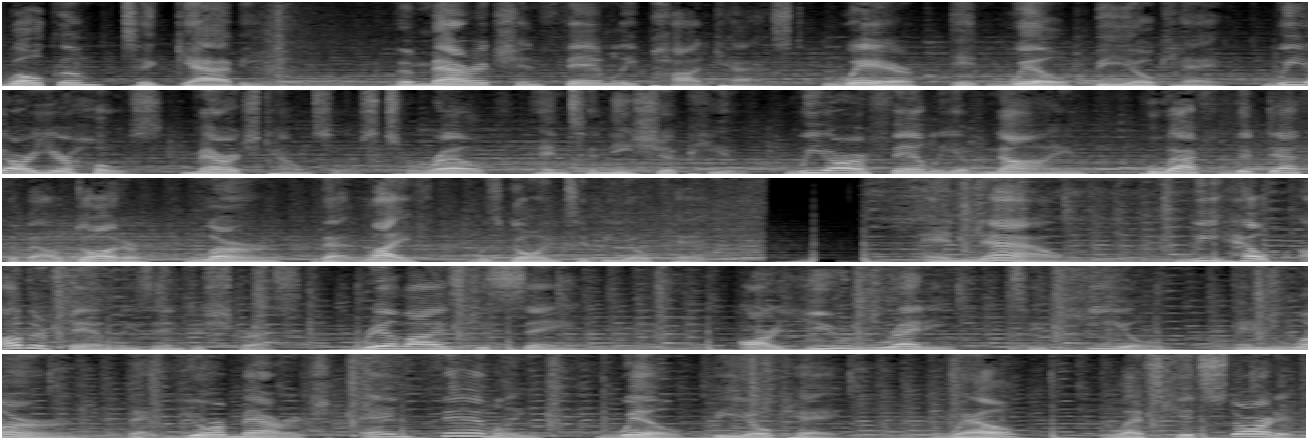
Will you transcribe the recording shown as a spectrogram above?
Welcome to Gabby, the Marriage and Family Podcast, where it will be okay. We are your hosts, marriage counselors Terrell and Tanisha Pugh. We are a family of nine who, after the death of our daughter, learned that life was going to be okay. And now, we help other families in distress realize the same. Are you ready to heal and learn that your marriage and family will be okay? Well, let's get started.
